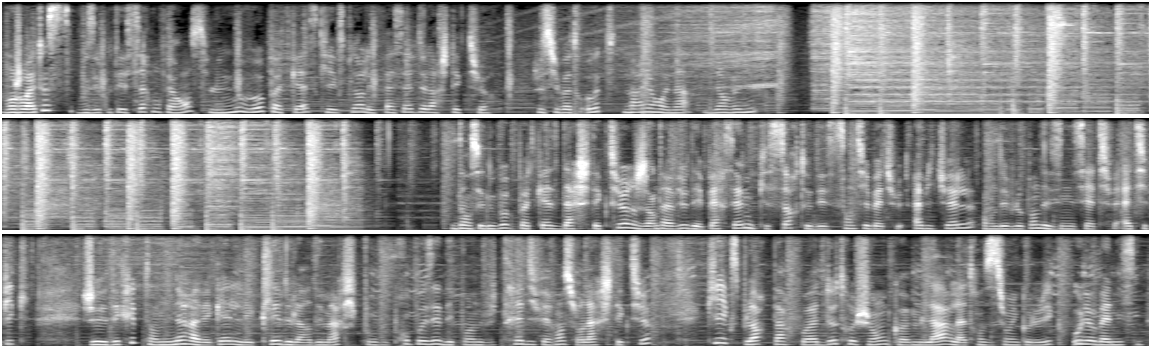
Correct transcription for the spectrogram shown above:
Bonjour à tous, vous écoutez Circonférence, le nouveau podcast qui explore les facettes de l'architecture. Je suis votre hôte, Marion Renard, bienvenue. Dans ce nouveau podcast d'architecture, j'interviewe des personnes qui sortent des sentiers battus habituels en développant des initiatives atypiques. Je décrypte en une heure avec elles les clés de leur démarche pour vous proposer des points de vue très différents sur l'architecture qui explorent parfois d'autres champs comme l'art, la transition écologique ou l'urbanisme.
